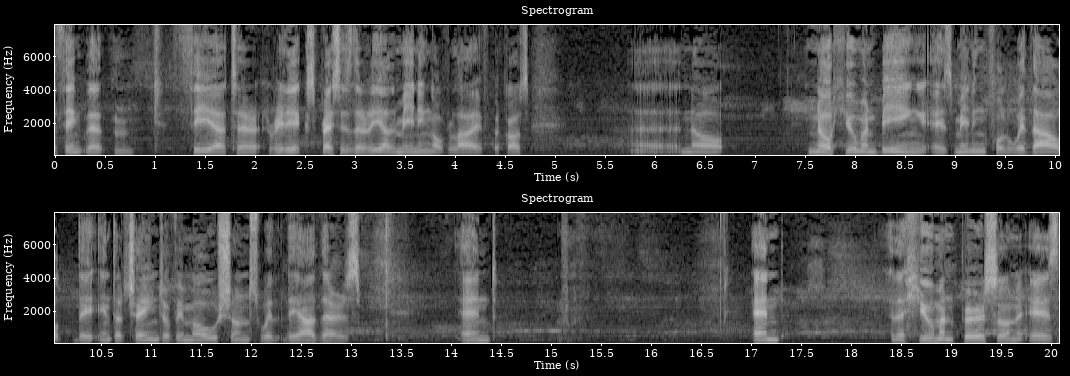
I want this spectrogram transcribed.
I think that um, theater really expresses the real meaning of life because uh, no, no human being is meaningful without the interchange of emotions with the others. And, and the human person is,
